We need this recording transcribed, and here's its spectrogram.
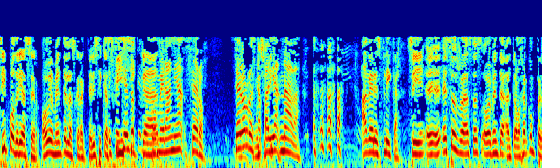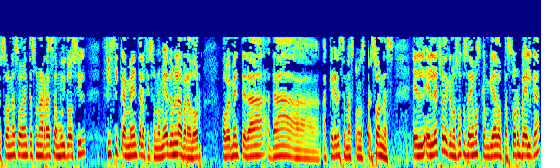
sí podría ser. Obviamente las características Estoy físicas... diciendo que mi Pomerania, cero. Cero rescataría nada. a ver, explica. Sí, eh, estas razas, obviamente, al trabajar con personas, obviamente es una raza muy dócil. Físicamente, la fisonomía de un labrador, obviamente, da, da a, a quererse más con las personas. El, el hecho de que nosotros hayamos cambiado pastor belga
